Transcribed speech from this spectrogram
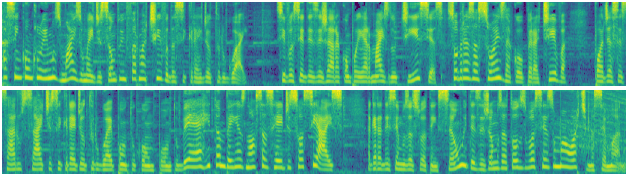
Assim concluímos mais uma edição do informativo da Sicredi Uruguai. Se você desejar acompanhar mais notícias sobre as ações da cooperativa, pode acessar o site sicrediouruguai.com.br e também as nossas redes sociais. Agradecemos a sua atenção e desejamos a todos vocês uma ótima semana.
